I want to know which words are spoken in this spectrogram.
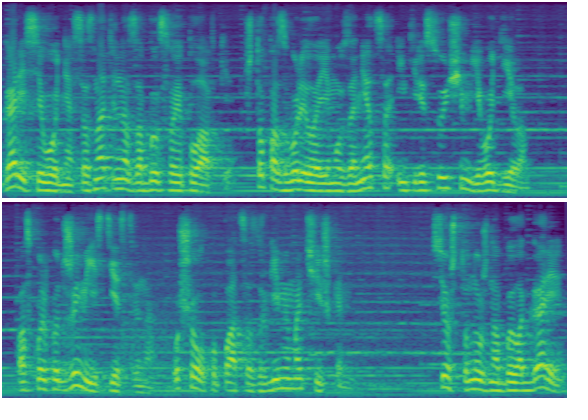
Гарри сегодня сознательно забыл свои плавки, что позволило ему заняться интересующим его делом, поскольку Джимми, естественно, ушел купаться с другими мальчишками. Все, что нужно было Гарри,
